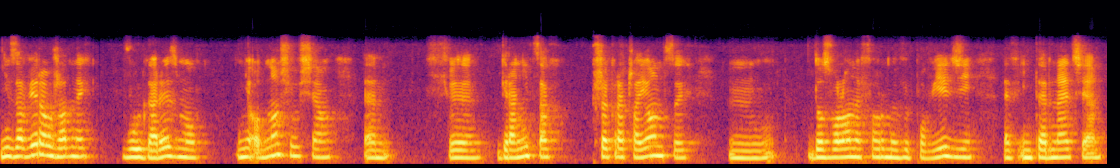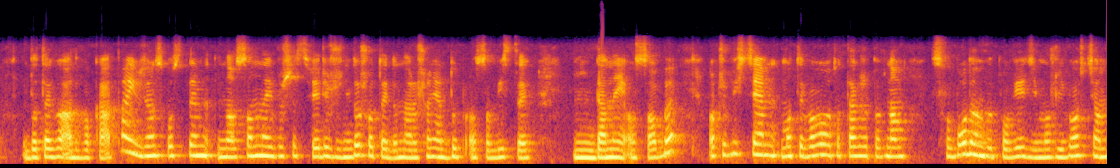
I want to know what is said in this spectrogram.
nie zawierał żadnych wulgaryzmów, nie odnosił się w granicach przekraczających mm, dozwolone formy wypowiedzi w internecie do tego adwokata i w związku z tym no, Sąd Najwyższy stwierdził, że nie doszło tutaj do naruszenia dóbr osobistych mm, danej osoby. Oczywiście motywowało to także pewną swobodą wypowiedzi, możliwością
